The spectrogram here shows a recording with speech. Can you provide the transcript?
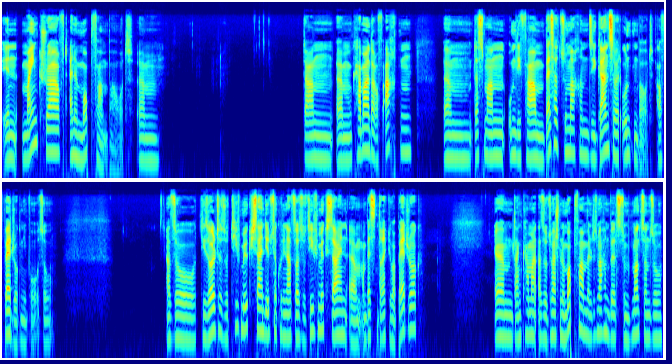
in Minecraft eine Mobfarm baut, ähm, dann ähm, kann man darauf achten, ähm, dass man, um die Farm besser zu machen, sie ganz weit unten baut, auf Bedrock-Niveau, so. Also, die sollte so tief möglich sein, die Y-Koordinate soll so tief möglich sein, ähm, am besten direkt über Bedrock. Ähm, dann kann man, also zum Beispiel eine Mob-Farm, wenn du das machen willst, so mit Monstern so,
